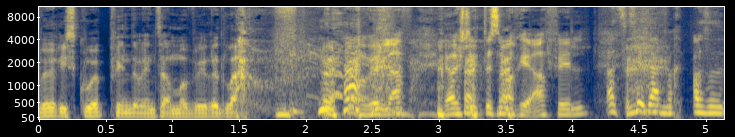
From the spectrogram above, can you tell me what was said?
würde ich es gut finden, wenn sie einmal würden laufen. Wir laufen- ja, stimmt, das mache ich auch viel. Also, es sieht einfach, also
